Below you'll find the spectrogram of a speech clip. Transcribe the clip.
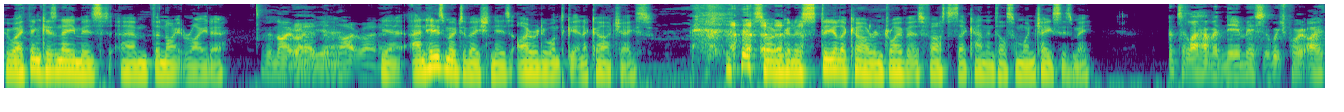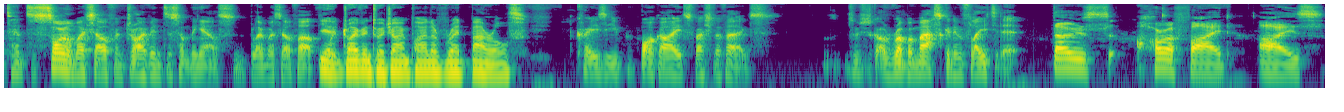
who I think his name is um, the Knight Rider. The Night Yeah, Rider, yeah. the Night Rider. Yeah, and his motivation is I really want to get in a car chase. so I'm going to steal a car and drive it as fast as I can until someone chases me. Until I have a near miss, at which point I attempt to soil myself and drive into something else and blow myself up. Yeah, with drive into a giant pile of red barrels. crazy bog-eyed special effects. So she's got a rubber mask and inflated it. Those horrified eyes.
